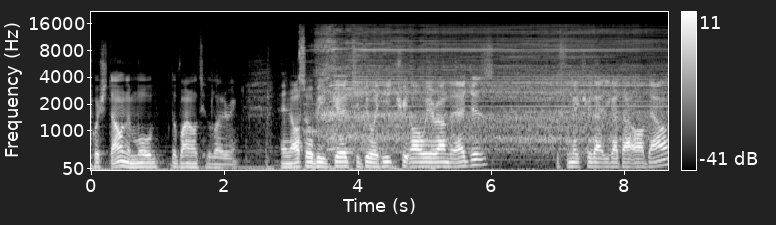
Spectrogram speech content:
push down and mold the vinyl to the lettering. And also it'll be good to do a heat treat all the way around the edges just to make sure that you got that all down.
